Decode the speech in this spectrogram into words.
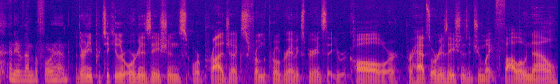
any of them beforehand. Are there any particular organizations or projects from the program experience that you recall, or perhaps organizations that you might follow now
